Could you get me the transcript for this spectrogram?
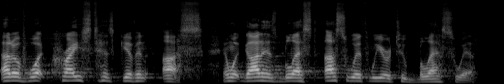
out of what Christ has given us and what God has blessed us with, we are to bless with.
